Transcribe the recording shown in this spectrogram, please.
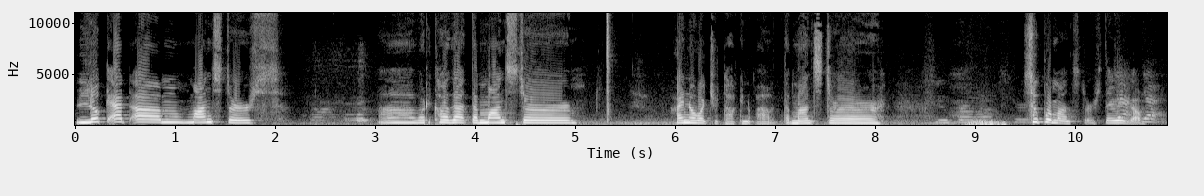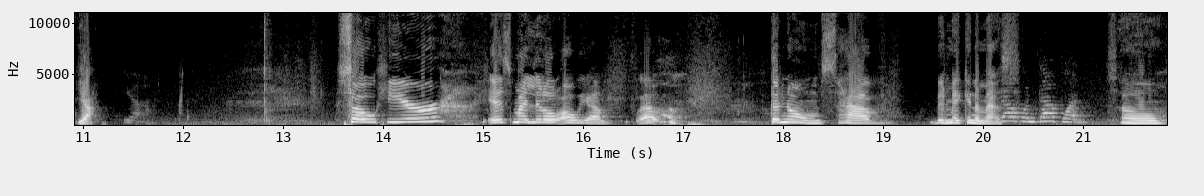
look at um monsters. uh, what do you call that? The monster. I know what you're talking about. The monster. Super monster. Super monsters. There you go. yeah. Yeah. Yeah. So here is my little. Oh yeah. Well, the gnomes have been making a mess. That one, that one. So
